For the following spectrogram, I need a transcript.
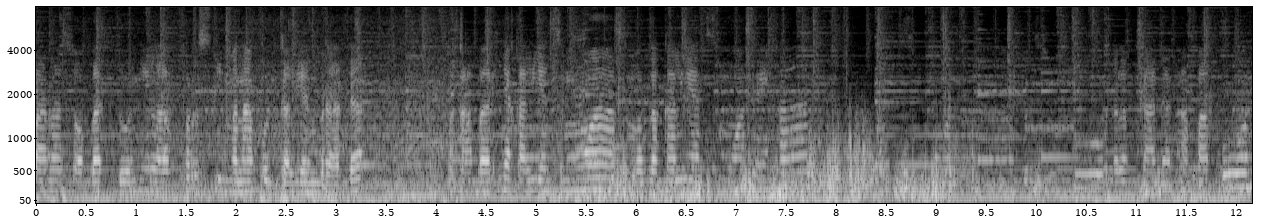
para sobat Doni lovers di mana pun kalian berada. Apa kabarnya kalian semua? Semoga kalian semua sehat. Semua bersyukur dalam keadaan apa pun.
